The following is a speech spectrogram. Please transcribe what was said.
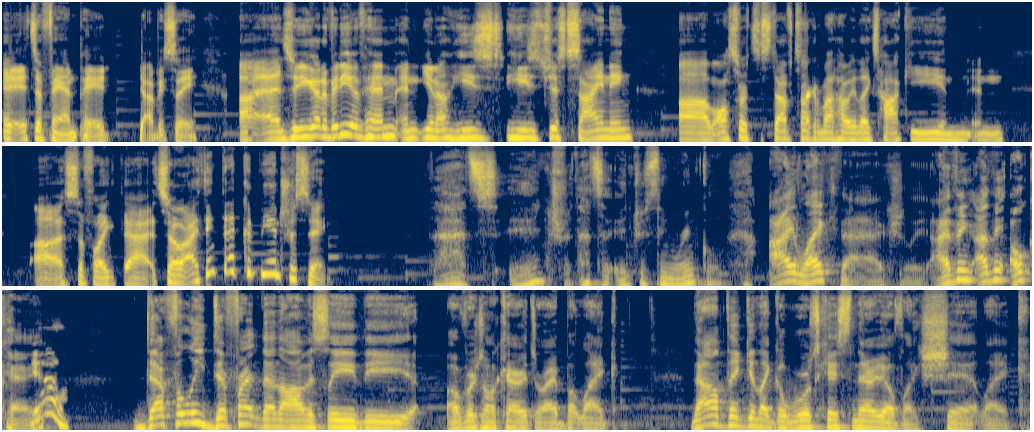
it's a fan page, obviously. Uh, and so you got a video of him and you know, he's he's just signing um all sorts of stuff, talking about how he likes hockey and and uh stuff like that. So I think that could be interesting. That's inter- That's an interesting wrinkle. I like that actually. I think. I think. Okay. Yeah. Definitely different than obviously the original character, right? But like, now I'm thinking like a worst case scenario of like shit. Like,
